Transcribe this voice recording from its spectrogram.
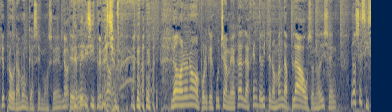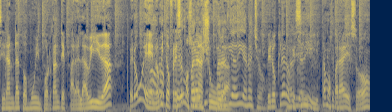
qué programón que hacemos, ¿eh? No, te felicito, Nacho. No, no, no, porque escúchame, acá la gente, viste, nos manda aplausos, nos dicen, no sé si serán datos muy importantes para la vida, pero bueno, No, no, viste, ofrecemos una el ayuda. Para el día a día, Nacho. Pero claro Para que sí, estamos ¿Qué te para parece? eso.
